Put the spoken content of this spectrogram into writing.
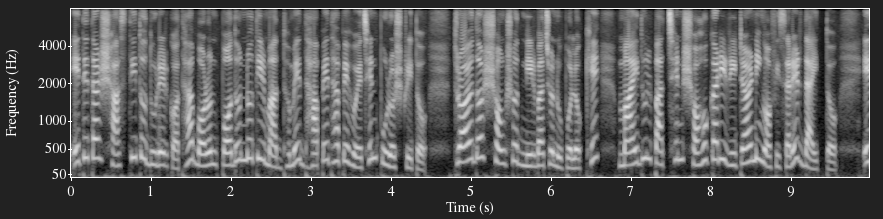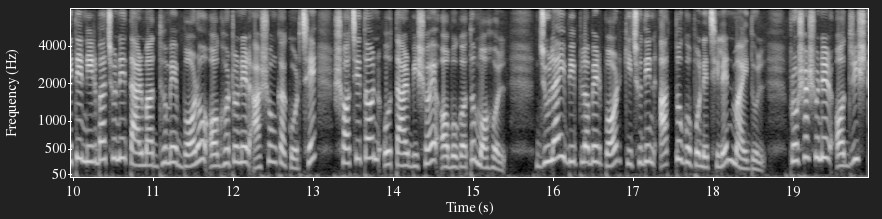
এতে তার শাস্তি তো দূরের কথা বরং পদোন্নতির মাধ্যমে ধাপে ধাপে হয়েছেন পুরস্কৃত। ত্রয়োদশ সংসদ নির্বাচন উপলক্ষে মাইদুল পাচ্ছেন সহকারী রিটার্নিং অফিসারের দায়িত্ব। এতে নির্বাচনে তার মাধ্যমে বড় অঘটনের আশঙ্কা করছে সচেতন ও তার বিষয়ে অবগত মহল। জুলাই বিপ্লবের পর কিছুদিন আত্মগোপনে ছিলেন মাইদুল। প্রশাসনের অদৃষ্ট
